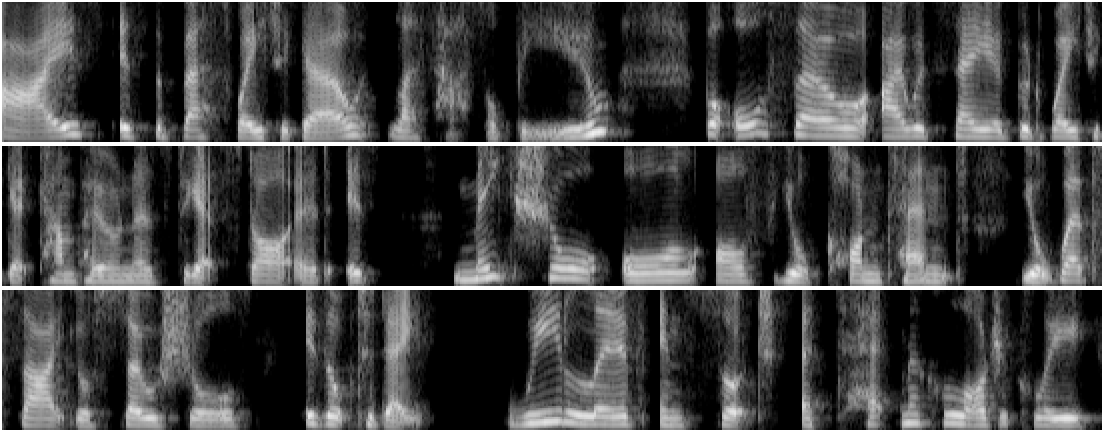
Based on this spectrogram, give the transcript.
eyes, is the best way to go, less hassle for you. But also, I would say a good way to get camp owners to get started is make sure all of your content, your website, your socials is up to date we live in such a technologically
